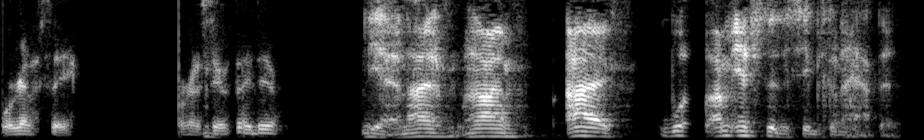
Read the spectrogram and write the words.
we're gonna see. We're gonna see what they do. Yeah, and I, I, I, I'm interested to see what's to happen.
